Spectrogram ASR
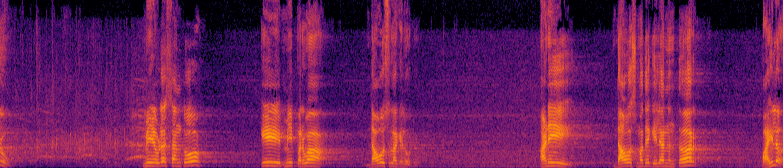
करू? मी एवढंच सांगतो की मी परवा दाओसला गेलो होतो. आणि दाओसमध्ये गेल्यानंतर पाहिलं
